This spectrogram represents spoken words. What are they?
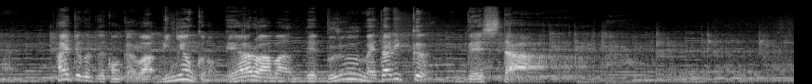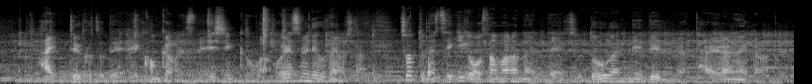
はい、はい、ということで今回はミニ四駆のエアロアバンテブルーメタリックでしたはい、ということで、今回もですね、エイシンくんはお休みでございました。ちょっとね、咳が収まらないので、ちょっと動画にね、出るには耐えられないかなと思って。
